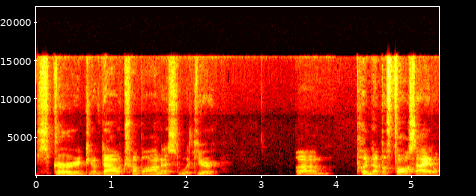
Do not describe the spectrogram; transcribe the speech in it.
scourge of Donald Trump on us with your um, putting up a false idol.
